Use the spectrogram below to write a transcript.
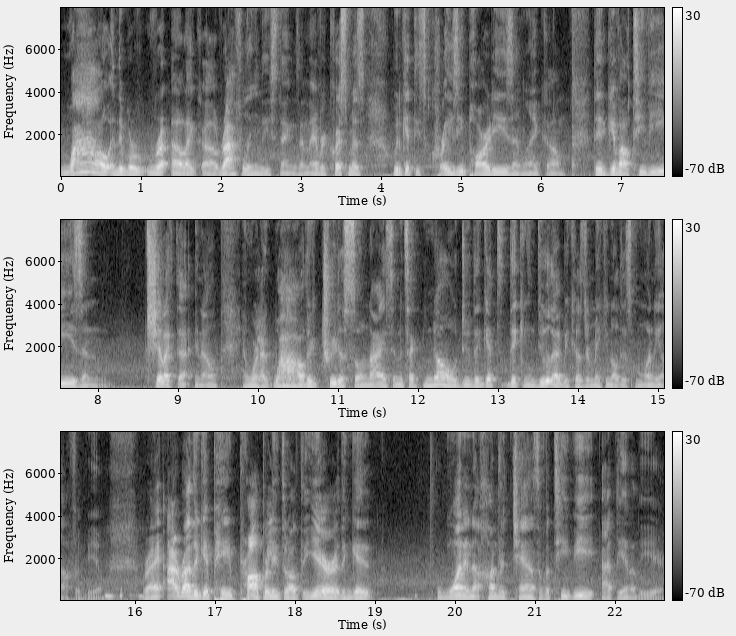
Wow. And they were uh, like uh, raffling these things. And every christmas we'd get these crazy parties and like um, they'd give out tvs and shit like that you know? And we're like wow they treat us so nice. And it's like no dude they get they can do that because they're making all this money off of you. Mm-hmm. right? I'd rather get paid properly throughout the year than get one in a hundred chance of a tv at the end of the year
